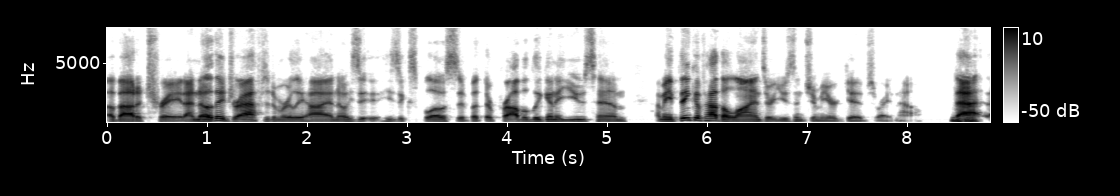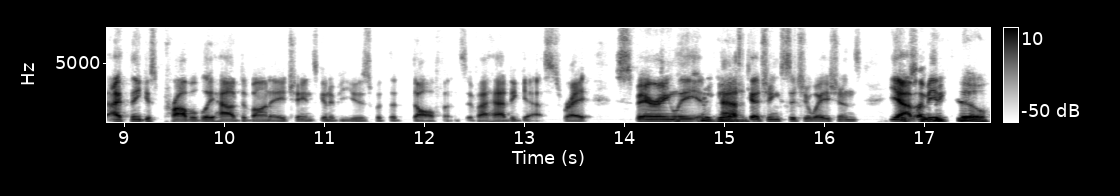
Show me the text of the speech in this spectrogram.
about a trade. I know they drafted him really high. I know he's he's explosive, but they're probably going to use him. I mean, think of how the Lions are using Jahmyr Gibbs right now. Mm-hmm. That I think is probably how De'Von Achane is going to be used with the Dolphins, if I had to guess, right? Sparingly in pass catching situations. Yeah, I mean, two,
